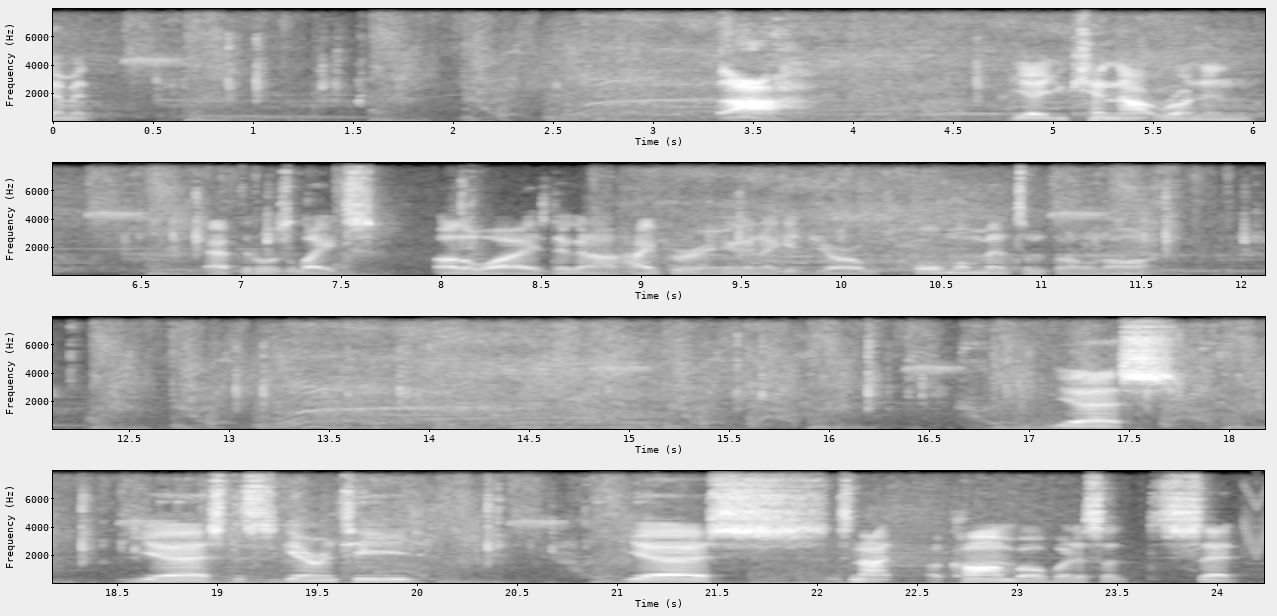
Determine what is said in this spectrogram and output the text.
Damn it. Ah! Yeah, you cannot run in after those lights. Otherwise, they're gonna hyper and you're gonna get your whole momentum thrown off. Yes. Yes, this is guaranteed. Yes. It's not a combo, but it's a set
